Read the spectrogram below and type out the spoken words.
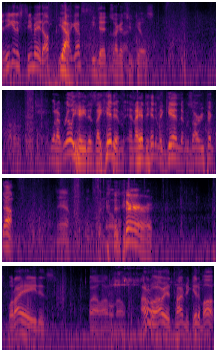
Did he get his teammate up? Yeah, I guess he did. So I got two kills. Son of a bitch. What I really hate is I hit him and I had to hit him again that was already picked up. Yeah, that's pretty normal. What I hate is, well, I don't know. I don't know how he had time to get him up.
